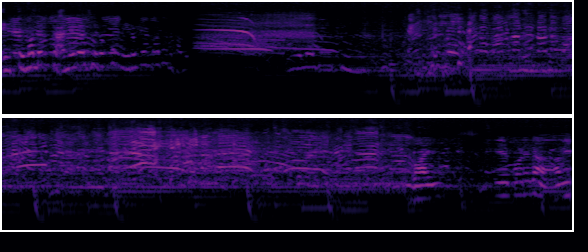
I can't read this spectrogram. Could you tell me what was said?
তোমাদের কানেরা যেরকম এরকম ভাবে ভাই এরপরে না আমি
